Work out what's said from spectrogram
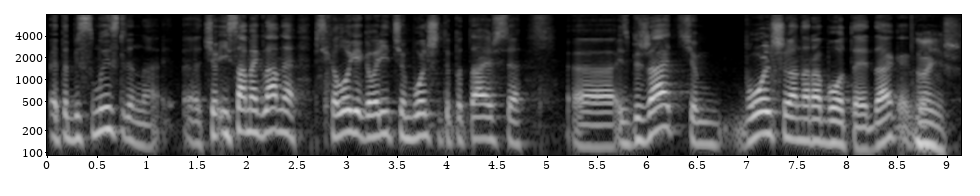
это бессмысленно. И самое главное, психология говорит, чем больше ты пытаешься избежать, чем больше она работает, да, как бы. Конечно.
